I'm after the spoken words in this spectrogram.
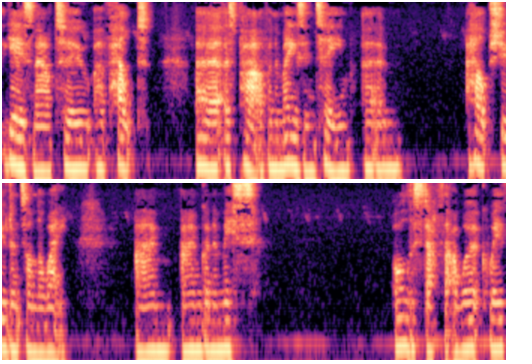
years now to have helped uh, as part of an amazing team um, help students on the way. I'm, I'm going to miss all the staff that I work with.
